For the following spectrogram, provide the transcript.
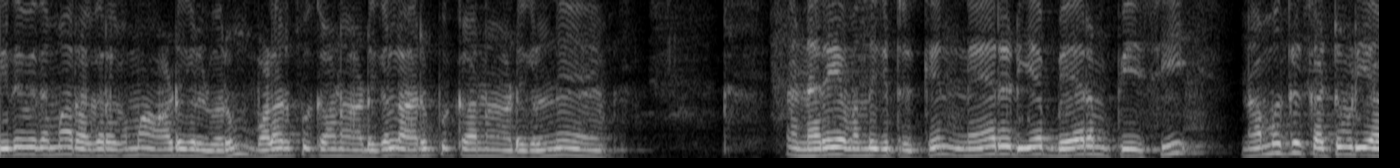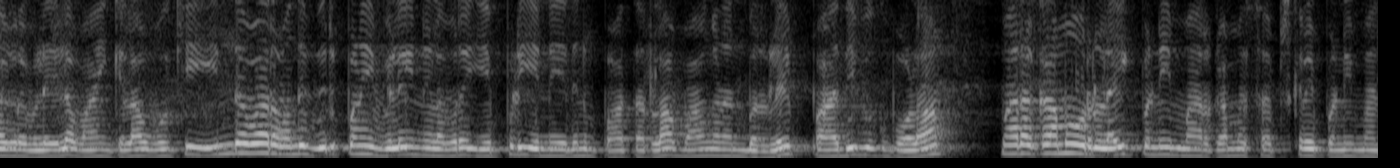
விதவிதமாக ரகரகமாக ஆடுகள் வரும். வளர்ப்புக்கான ஆடுகள் அறுப்புக்கான ஆடுகள்னு நிறைய வந்துக்கிட்டு இருக்கு நேரடியாக பேரம் பேசி நமக்கு கட்டுப்படியாகிற விலையில் வாங்கிக்கலாம். ஓகே இந்த வாரம் வந்து விற்பனை விலை நிலவரம் எப்படி என்ன ஏதுன்னு பார்த்துடலாம். வாங்க நண்பர்களே பதிவுக்கு போகலாம். மறக்காமல் ஒரு லைக் பண்ணி மறக்காமல் சப்ஸ்கிரைப் பண்ணி ம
